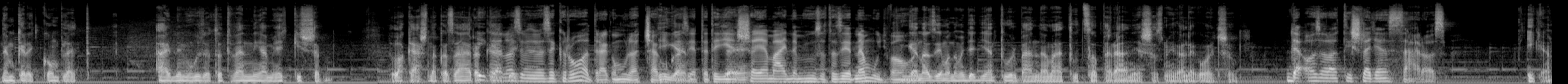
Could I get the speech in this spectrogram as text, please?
Nem kell egy komplett ágynemű húzatot venni, ami egy kisebb lakásnak az ára. Igen, kb. azért mondom, ezek rohadt drága mulatságok igen, azért, tehát egy ilyen sejem ágynemű húzat azért nem úgy van. Igen, hogy... azért mondom, hogy egy ilyen turbánnal már tudsz operálni, és az még a legolcsóbb. De az alatt is legyen száraz. Igen.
